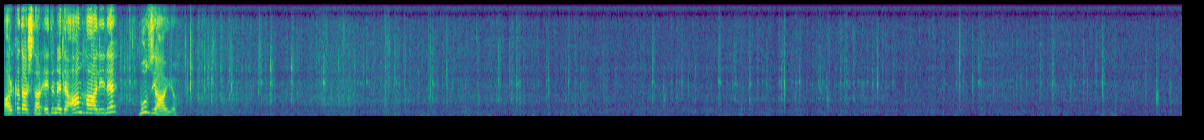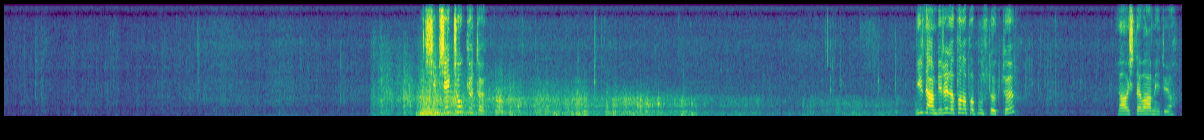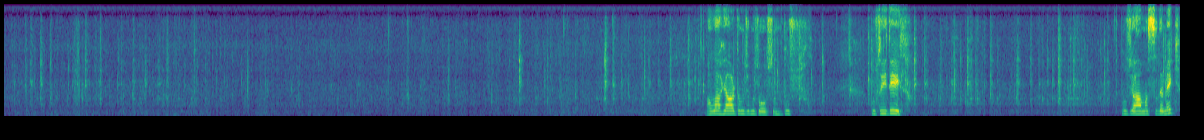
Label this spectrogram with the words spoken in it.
Arkadaşlar Edirne'de an haliyle buz yağıyor. Şimşek çok kötü. Birdenbire lapa lapa buz döktü. Yağış devam ediyor. Allah yardımcımız olsun. Buz. Buz iyi değil. Buz yağması demek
